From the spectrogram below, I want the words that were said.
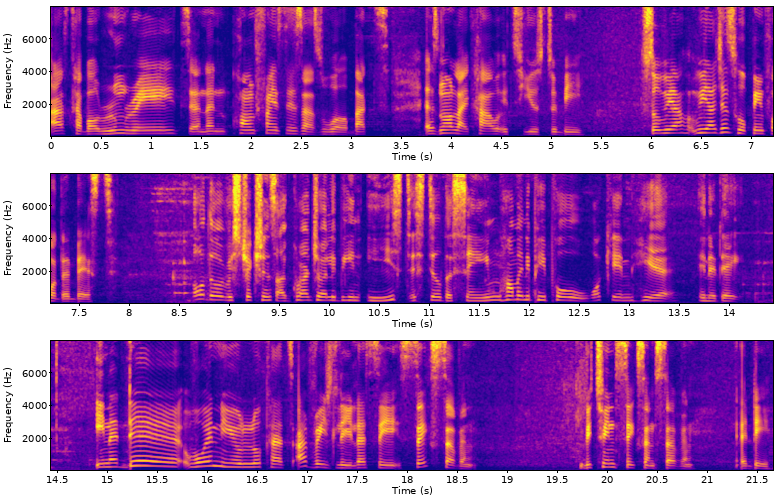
ask about room rates and then conferences as well. But it's not like how it used to be. So we are, we are just hoping for the best. Although restrictions are gradually being eased, it's still the same. How many people walk in here in a day? In a day, when you look at averagely, let's say six, seven, between six and seven a day.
